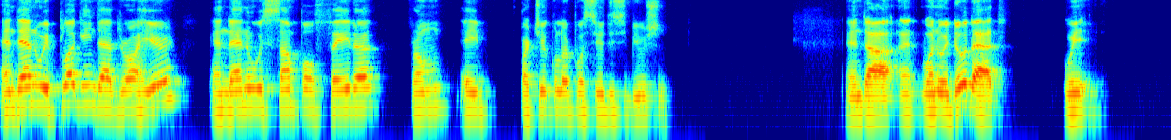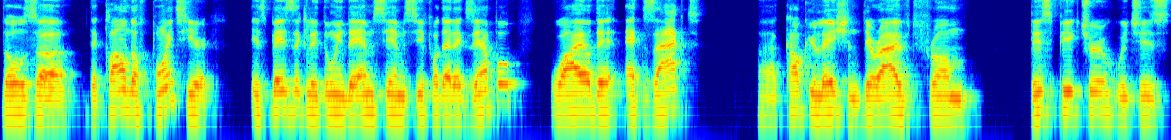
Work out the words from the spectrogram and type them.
And then we plug in that draw here, and then we sample theta from a particular posterior distribution. And, uh, and when we do that, we those uh, the cloud of points here is basically doing the MCMC for that example, while the exact uh, calculation derived from this picture, which is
